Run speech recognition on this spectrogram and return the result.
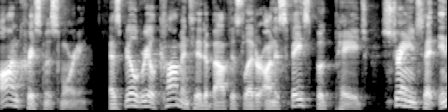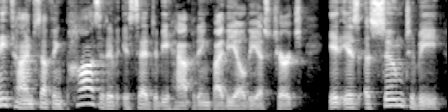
on Christmas morning. As Bill Reel commented about this letter on his Facebook page, strange that anytime something positive is said to be happening by the LDS Church, it is assumed to be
